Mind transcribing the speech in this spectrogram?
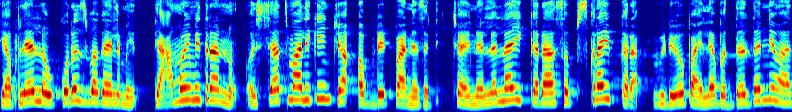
हे आपल्याला लवकरच बघायला मिळेल. त्यामुळे मित्रांनो अशाच मालिकेंच्या अपडेट पाहण्यासाठी चॅनलला लाईक करा सबस्क्राईब करा. व्हिडिओ पाहिल्याबद्दल धन्यवाद.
